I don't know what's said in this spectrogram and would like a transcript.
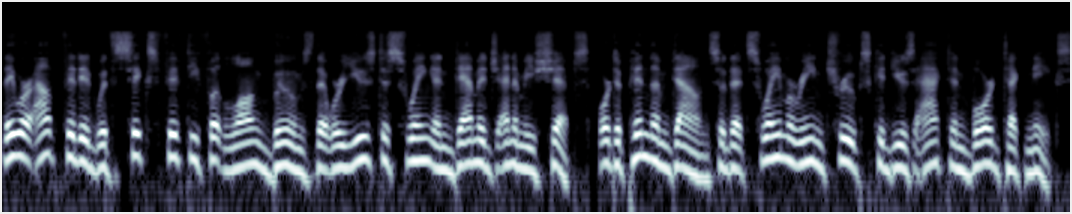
They were outfitted with six 50-foot-long booms that were used to swing and damage enemy ships, or to pin them down so that Sui marine troops could use act and board techniques.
